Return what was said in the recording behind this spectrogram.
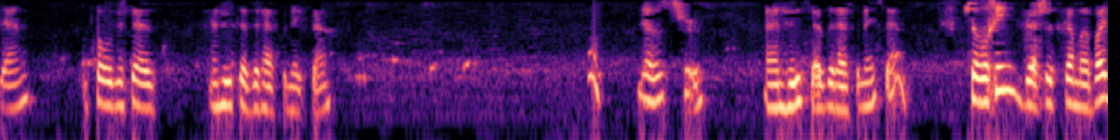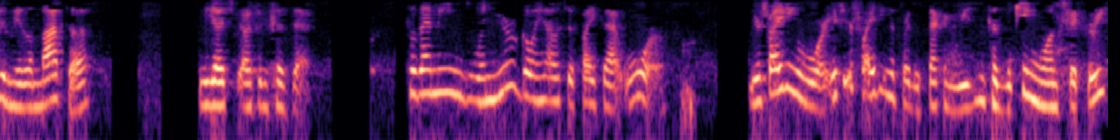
sense. The soldier says, and who says it has to make sense? Oh, yeah, that's true. And who says it has to make sense? So that means when you're going out to fight that war, you're fighting a war. If you're fighting it for the second reason, because the king wants victory,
